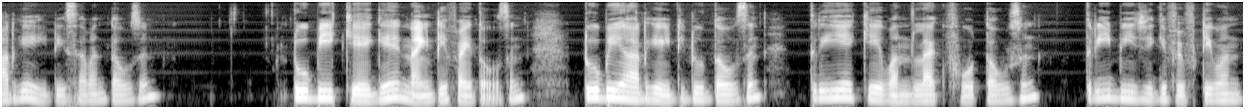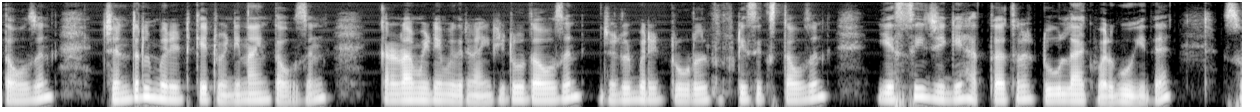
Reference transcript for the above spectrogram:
ಆರ್ಗೆ eighty seven thousand two B ಕೆಗೆ ninety five thousand two B ಆರ್ಗೆ eighty two thousand three A K one lakh four thousand three B ಜಿಗೆ ಫಿಫ್ಟಿ ಒನ್ ತೌಸಂಡ್ ಜನರಲ್ ಮೆರಿಟ್ಗೆ twenty nine thousand Kannada medium ಇದ್ದರೆ ninety two thousand general merit rural fifty six thousand S C ಜಿಗೆ ಹತ್ತು ಹತ್ರ ಟೂ ಲ್ಯಾಕ್ವರೆಗೂ ಇದೆ. ಸೊ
